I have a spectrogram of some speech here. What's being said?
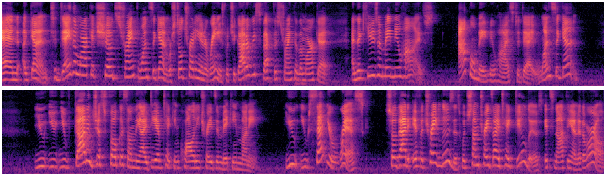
And again, today the market showed strength once again. We're still trading in a range, but you got to respect the strength of the market. And the Qs have made new highs. Apple made new highs today, once again. You, you, you've got to just focus on the idea of taking quality trades and making money. You, you set your risk so that if a trade loses, which some trades I take do lose, it's not the end of the world.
